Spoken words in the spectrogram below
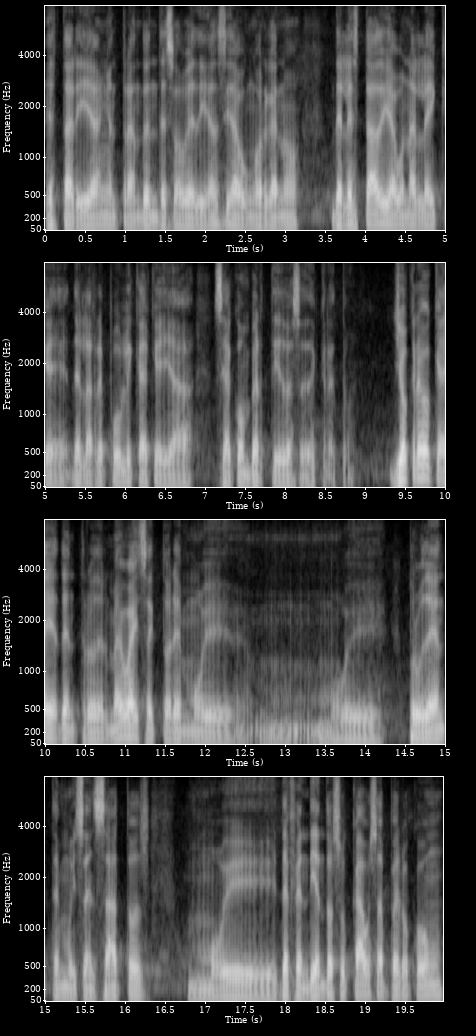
estarían entrando en desobediencia a un órgano del Estado y a una ley que, de la República que ya se ha convertido ese decreto. Yo creo que dentro del MEU hay sectores muy, muy prudentes, muy sensatos, muy defendiendo su causa, pero con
